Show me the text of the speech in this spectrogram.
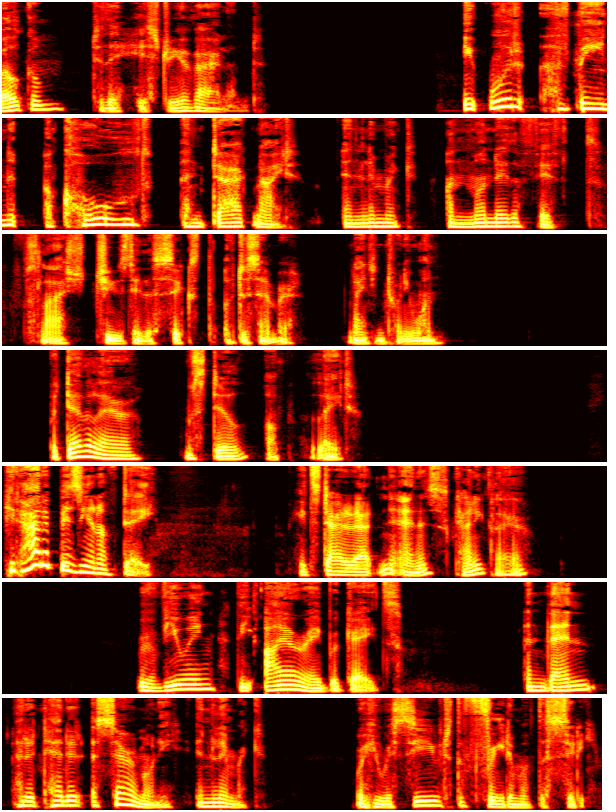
Welcome to the history of Ireland. It would have been a cold and dark night in Limerick on Monday the 5th slash Tuesday the 6th of December 1921. But De Valera was still up late. He'd had a busy enough day. He'd started out in Ennis, County Clare, reviewing the IRA brigades, and then had attended a ceremony in Limerick where he received the freedom of the city.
